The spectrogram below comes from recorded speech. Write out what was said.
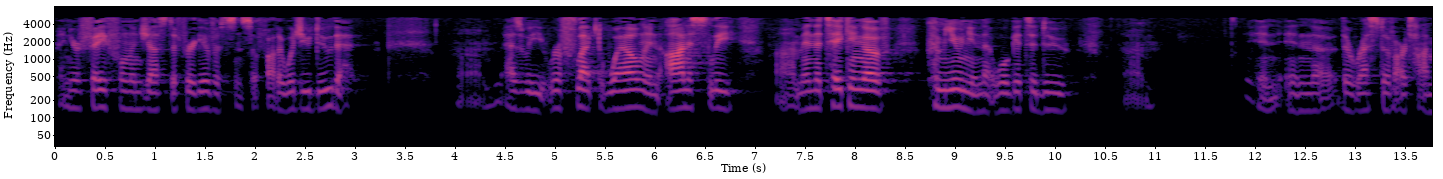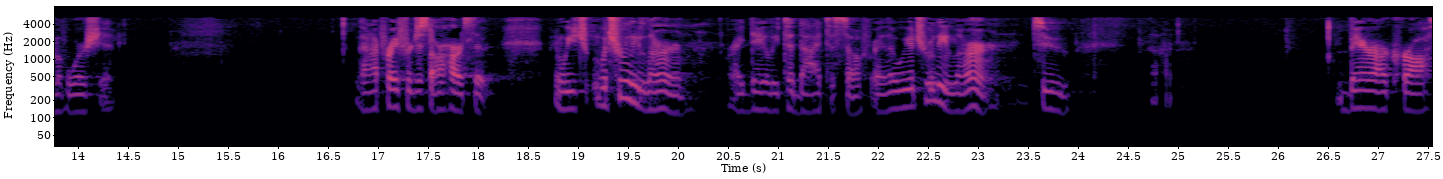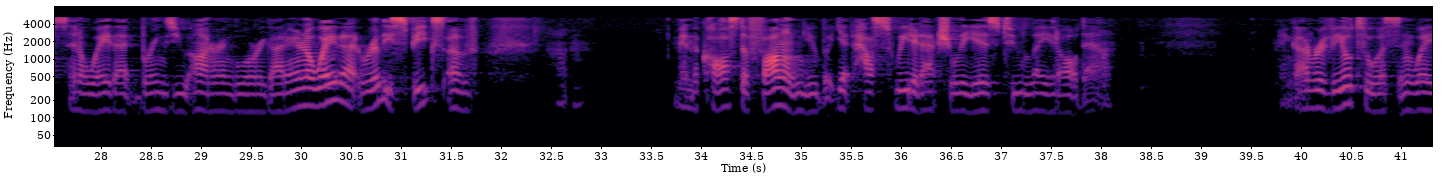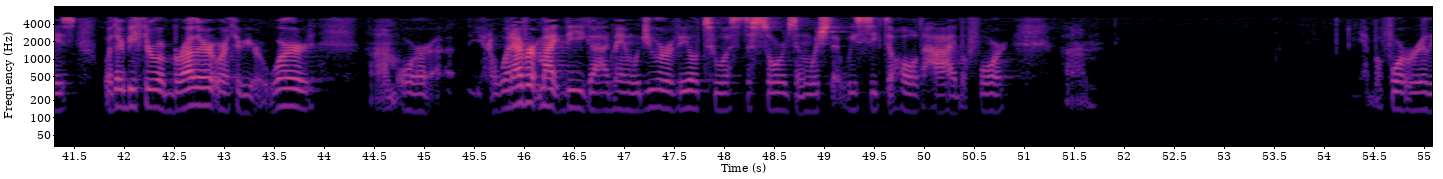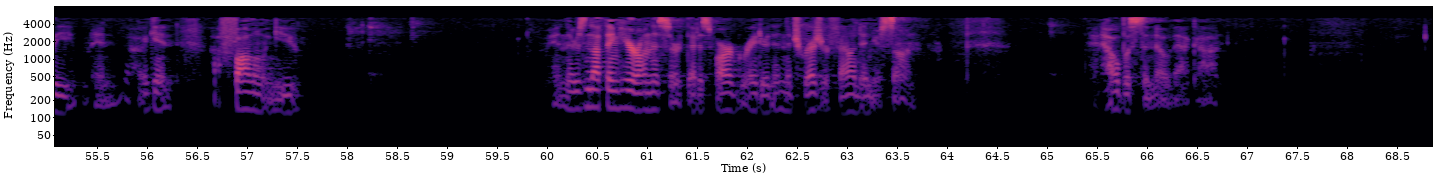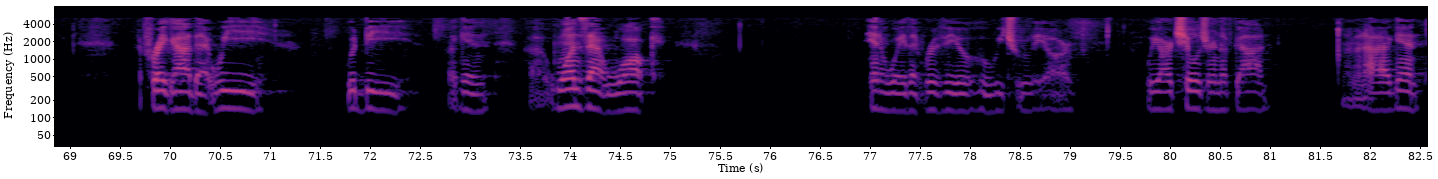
And you're faithful and just to forgive us. And so, Father, would you do that um, as we reflect well and honestly um, in the taking of communion that we'll get to do um, in, in the, the rest of our time of worship? God, I pray for just our hearts that we would truly learn, right, daily to die to self, right? That we would truly learn to bear our cross in a way that brings you honor and glory, God, and in a way that really speaks of, um, man, the cost of following you, but yet how sweet it actually is to lay it all down. And God, reveal to us in ways, whether it be through a brother or through your word, um, or you know whatever it might be, God, man, would you reveal to us the swords in which that we seek to hold high before, um, before really, and again, uh, following you. And there's nothing here on this earth that is far greater than the treasure found in your Son. And help us to know that, God. I pray, God, that we would be, again, uh, ones that walk in a way that reveal who we truly are. We are children of God. I mean, I, again,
